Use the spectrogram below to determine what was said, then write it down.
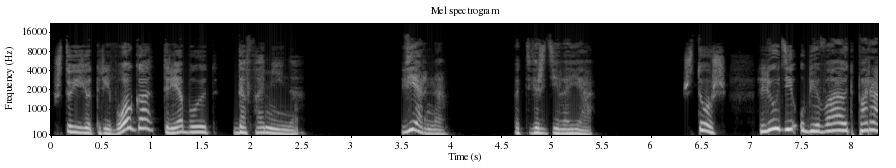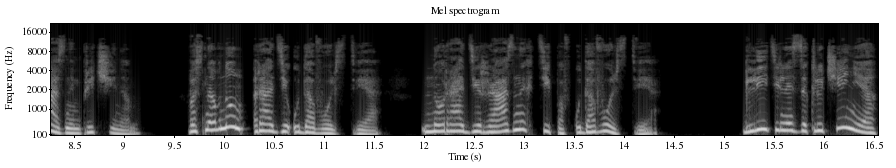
что ее тревога требует дофамина. Верно, подтвердила я. Что ж, люди убивают по разным причинам. В основном ради удовольствия, но ради разных типов удовольствия. Длительность заключения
